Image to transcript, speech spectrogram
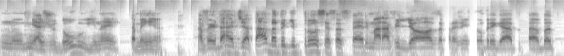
no, me ajudou e né, também Na verdade, a Tabata que trouxe essa série maravilhosa pra gente. Obrigado, Tabata.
